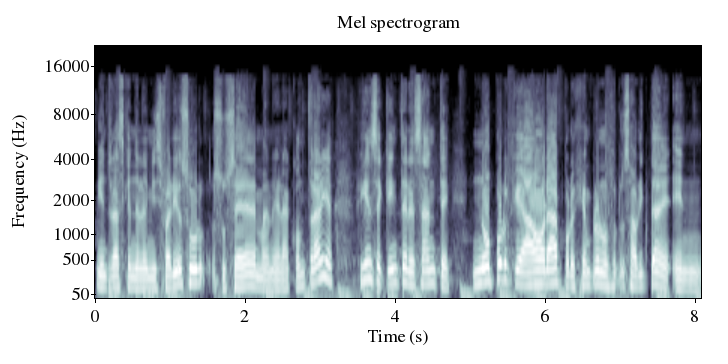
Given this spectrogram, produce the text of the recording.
mientras que en el hemisferio sur sucede de manera contraria. Fíjense qué interesante, no porque ahora, por ejemplo, nosotros ahorita en,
